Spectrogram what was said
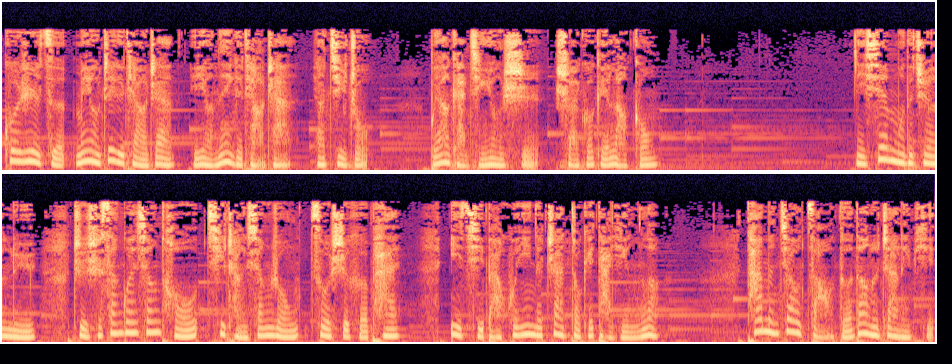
过日子没有这个挑战，也有那个挑战。要记住，不要感情用事，甩锅给老公。你羡慕的眷侣，只是三观相投、气场相融、做事合拍，一起把婚姻的战斗给打赢了。他们较早得到了战利品。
